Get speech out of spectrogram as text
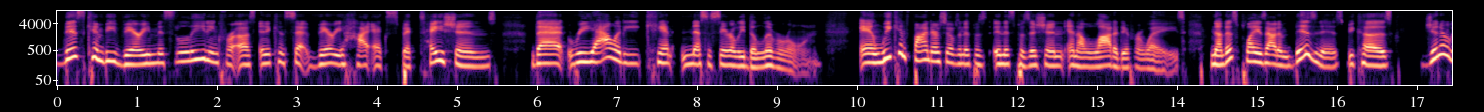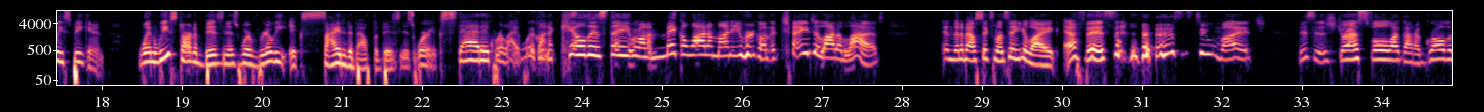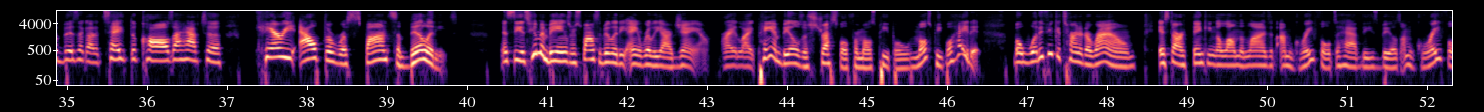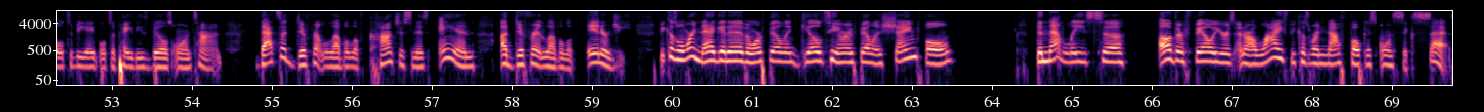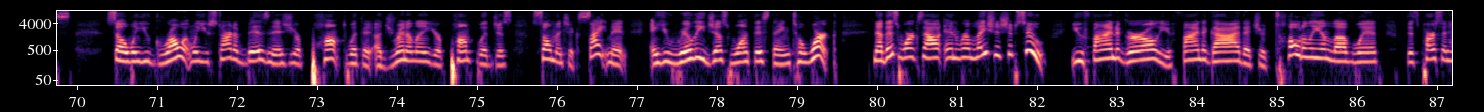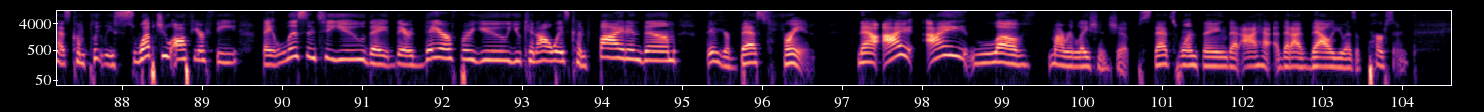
this can be very misleading for us and it can set very high expectations that reality can't necessarily deliver on. And we can find ourselves in this in this position in a lot of different ways. Now, this plays out in business because generally speaking, when we start a business, we're really excited about the business. We're ecstatic. We're like, we're going to kill this thing. We're going to make a lot of money. We're going to change a lot of lives. And then about six months in, you're like, F this. this is too much. This is stressful. I got to grow the business. I got to take the calls. I have to carry out the responsibilities. And see, as human beings, responsibility ain't really our jam, right? Like paying bills are stressful for most people. Most people hate it. But what if you could turn it around and start thinking along the lines of, I'm grateful to have these bills. I'm grateful to be able to pay these bills on time. That's a different level of consciousness and a different level of energy. Because when we're negative and we're feeling guilty or we're feeling shameful, then that leads to other failures in our life because we're not focused on success. So when you grow it, when you start a business, you're pumped with adrenaline, you're pumped with just so much excitement, and you really just want this thing to work. Now, this works out in relationships too. You find a girl, you find a guy that you're totally in love with. This person has completely swept you off your feet. They listen to you, they they're there for you. You can always confide in them. They're your best friend. Now, I I love my relationships. That's one thing that I have that I value as a person.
